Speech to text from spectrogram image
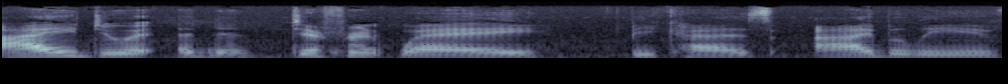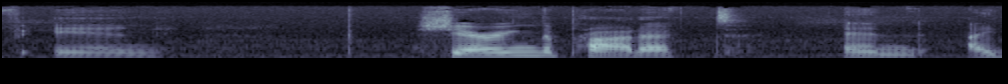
I do it in a different way because I believe in sharing the product and I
